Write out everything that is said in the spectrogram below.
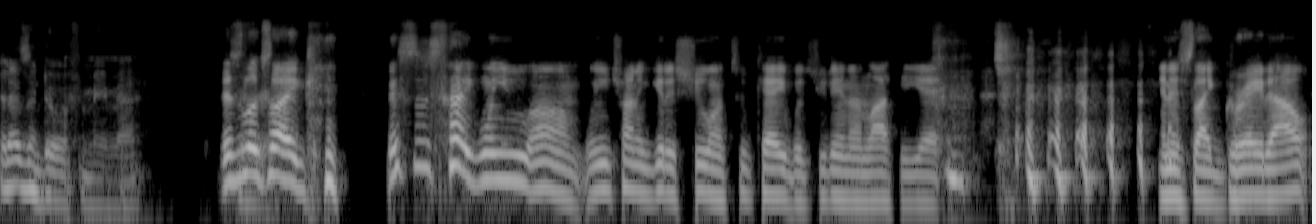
It doesn't do it for me, man. this looks like this is like when you um when you're trying to get a shoe on 2K but you didn't unlock it yet and it's like grayed out.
